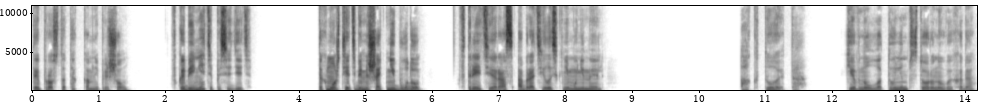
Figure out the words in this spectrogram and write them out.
ты просто так ко мне пришел? В кабинете посидеть?» Так, может, я тебе мешать не буду?» В третий раз обратилась к нему Нинель. «А кто это?» — кивнул Латунин в сторону выхода.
